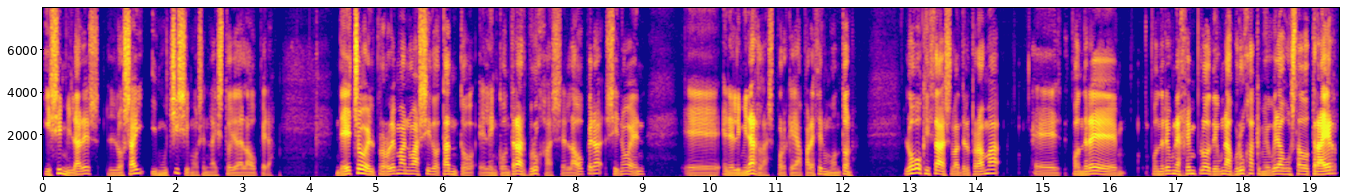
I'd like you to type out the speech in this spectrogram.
y similares los hay y muchísimos en la historia de la ópera. De hecho, el problema no ha sido tanto el encontrar brujas en la ópera, sino en, eh, en eliminarlas, porque aparecen un montón. Luego, quizás durante el programa eh, pondré pondré un ejemplo de una bruja que me hubiera gustado traer,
